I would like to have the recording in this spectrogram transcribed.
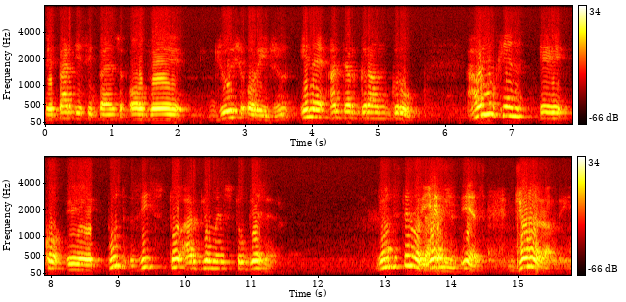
the participants of uh, Jewish origin in an underground group. How you can uh, co- uh, put these two arguments together? You understand what I yes, mean? yes. Generally,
